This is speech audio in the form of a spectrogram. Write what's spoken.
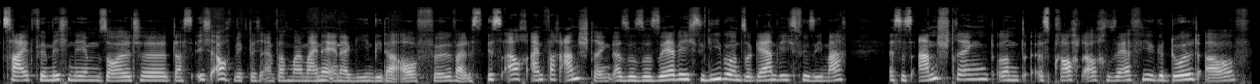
Zeit für mich nehmen sollte, dass ich auch wirklich einfach mal meine Energien wieder auffülle, weil es ist auch einfach anstrengend. Also so sehr wie ich sie liebe und so gern wie ich es für sie mache, es ist anstrengend und es braucht auch sehr viel Geduld auf.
